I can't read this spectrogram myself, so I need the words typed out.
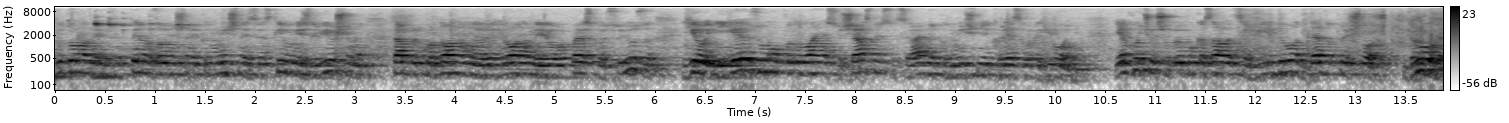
збудованих ефективно зовнішньоекономічних зв'язків між Львівщиною та прикордонними регіонами Європейського Союзу є однією з умов подолання сучасної соціально-економічної кризи в регіоні. Я хочу, щоб ви показали це відео, де до того йшло. Друге,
